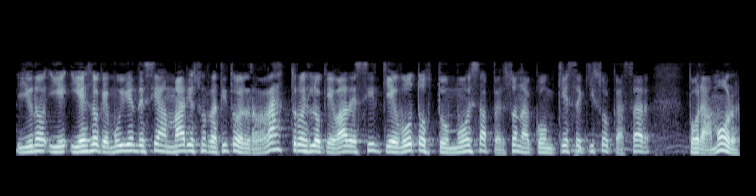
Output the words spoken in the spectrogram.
Y uno y, es lo que muy bien decía Mario hace un ratito, el rastro es lo que va a decir qué votos tomó esa persona, con qué se quiso casar por amor,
